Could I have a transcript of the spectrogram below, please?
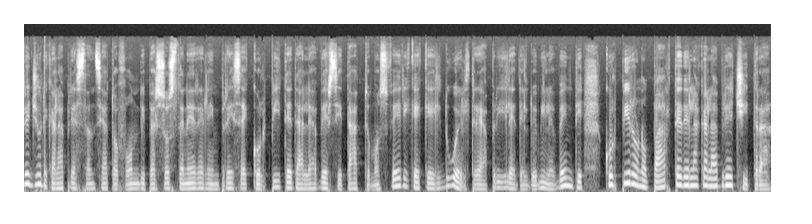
Regione Calabria ha stanziato fondi per sostenere le imprese colpite dalle avversità atmosferiche che il 2 e il 3 aprile del 2020 colpirono parte della Calabria Citra.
